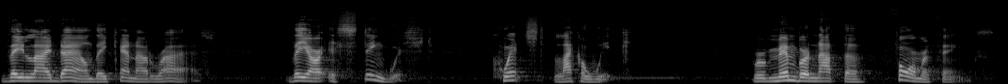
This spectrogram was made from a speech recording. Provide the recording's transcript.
They lie down, they cannot rise. They are extinguished quenched like a wick. Remember not the former things,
